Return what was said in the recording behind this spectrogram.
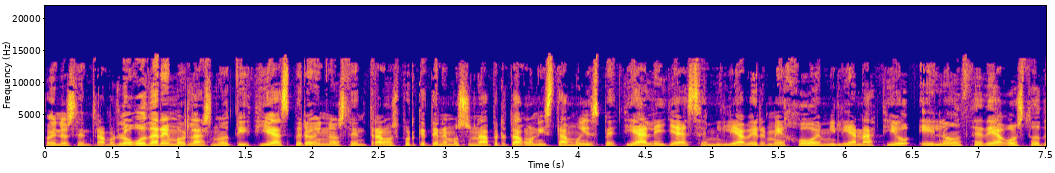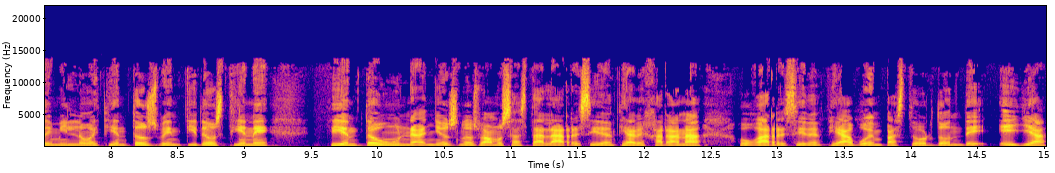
Hoy nos centramos, luego daremos las noticias, pero hoy nos centramos porque tenemos una protagonista muy especial. Ella es Emilia Bermejo. Emilia nació el 11 de agosto de 1922, tiene 101 años. Nos vamos hasta la residencia Bejarana, Hogar Residencia Buen Pastor, donde ella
